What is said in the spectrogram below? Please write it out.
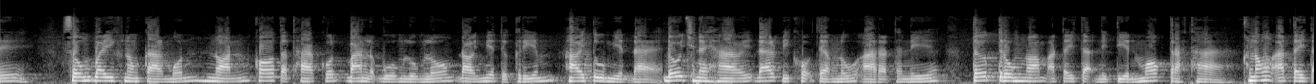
ទេសូម្បីក្នុងកាលមុននន់ក៏តថាគតបានលបួងលួងលោមដោយមេត្តាក្រៀមហើយទូមានដែរដូច្នេះហើយដែលភិក្ខុទាំងនោះអារតនា ទើបទ្រង់នាំអតីតនិទានមកត្រាស់ថាក្នុងអតីត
